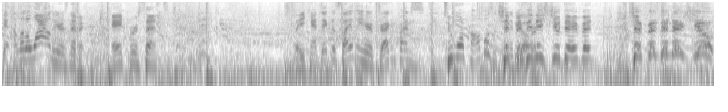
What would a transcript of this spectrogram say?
Getting a little wild here is Nivik. 8%. But he can't take this lightly here. If Dragon finds two more combos, it's Chip is be an issue, David. Chip is an issue.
